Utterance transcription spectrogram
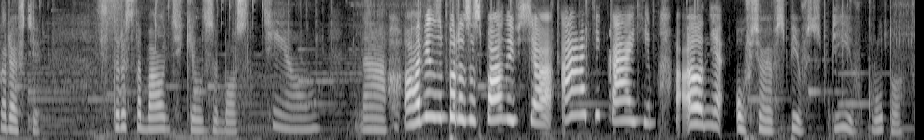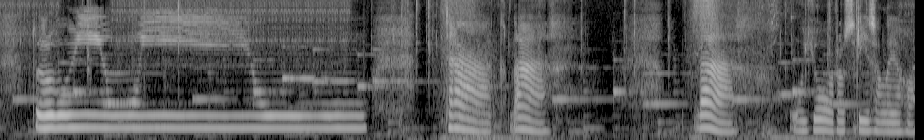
нарешті. 400 баунті the boss. Тіу. Да. А він збер заспавнився. А, тікаєм. А, а, ні. О, все, я вспів, вспів. Круто. Так, на. На. Ой-о, розрізали його.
